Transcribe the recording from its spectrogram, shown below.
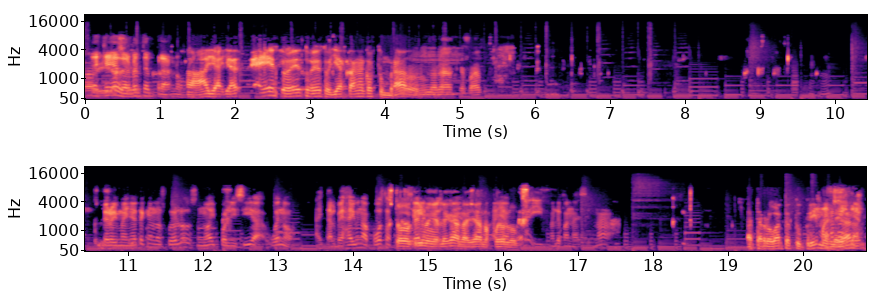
a Es que duermen temprano. Ah, ya, ya, eso, eso, eso, ya están acostumbrados. No, no le hace falta. Pero imagínate que en los pueblos no hay policía. Bueno, hay, tal vez hay una posta. Todo crimen es legal allá en los pueblos. Y no le van a decir nada. Hasta robarte a tu prima es legal.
